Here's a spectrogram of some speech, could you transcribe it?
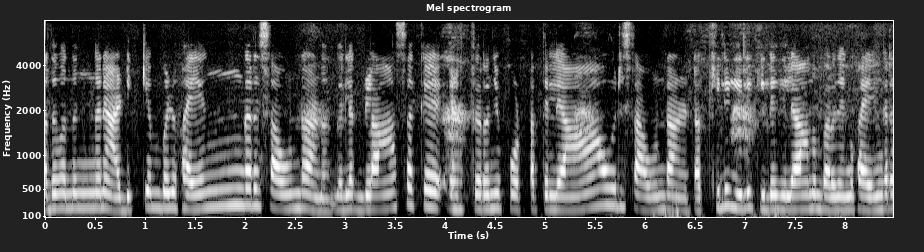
അത് വന്ന് ഇങ്ങനെ അടിക്കുമ്പോൾ ഭയങ്കര സൗണ്ടാണ് നല്ല ഗ്ലാസ്സൊക്കെ എടുത്തെറിഞ്ഞ് പൊട്ടത്തില്ലേ. ആ ഒരു സൗണ്ടാണ് കേട്ടോ കിലി കിലി കിലി കിലാന്നും പറഞ്ഞ് അങ്ങ് ഭയങ്കര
